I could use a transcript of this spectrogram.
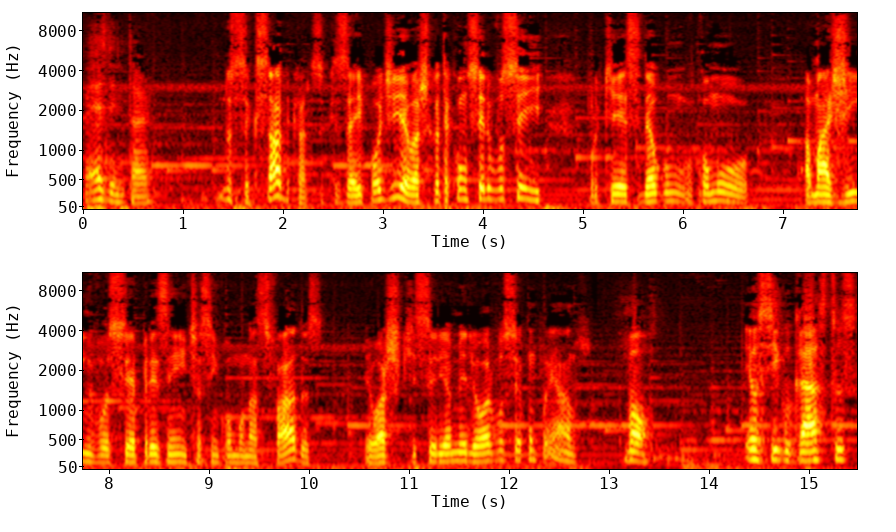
É, Zenitar. Você que sabe, cara. Se quiser ir, pode ir. Eu acho que eu até aconselho você ir. Porque se der algum. Como a magia em você é presente, assim como nas fadas, eu acho que seria melhor você acompanhá-los. Bom, eu sigo Castos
